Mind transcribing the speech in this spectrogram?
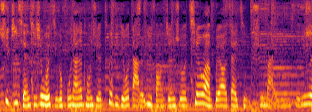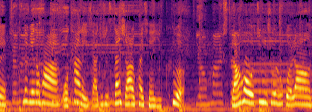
去之前，其实我几个湖南的同学特地给我打了预防针，说千万不要在景区买银子，因为那边的话，我看了一下，就是三十二块钱一克，然后就是说，如果让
